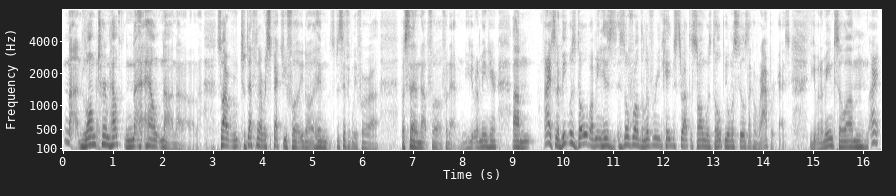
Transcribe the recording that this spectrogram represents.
Nah, long term health. Nah, hell, no, no, no, no. So I so definitely I respect you for you know him specifically for uh for setting up for for them. You get what I mean here. Um, all right, so the beat was dope. I mean, his his overall delivery and cadence throughout the song was dope. He almost feels like a rapper, guys. You get what I mean? So, um, all right,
